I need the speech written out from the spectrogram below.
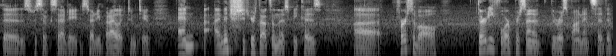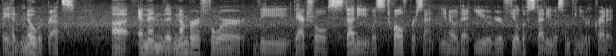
the specific study, study but I looked into. And I'm interested in your thoughts on this because uh, first of all, 34% of the respondents said that they had no regrets. Uh, and then the number for the the actual study was 12%, you know, that you your field of study was something you regretted.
